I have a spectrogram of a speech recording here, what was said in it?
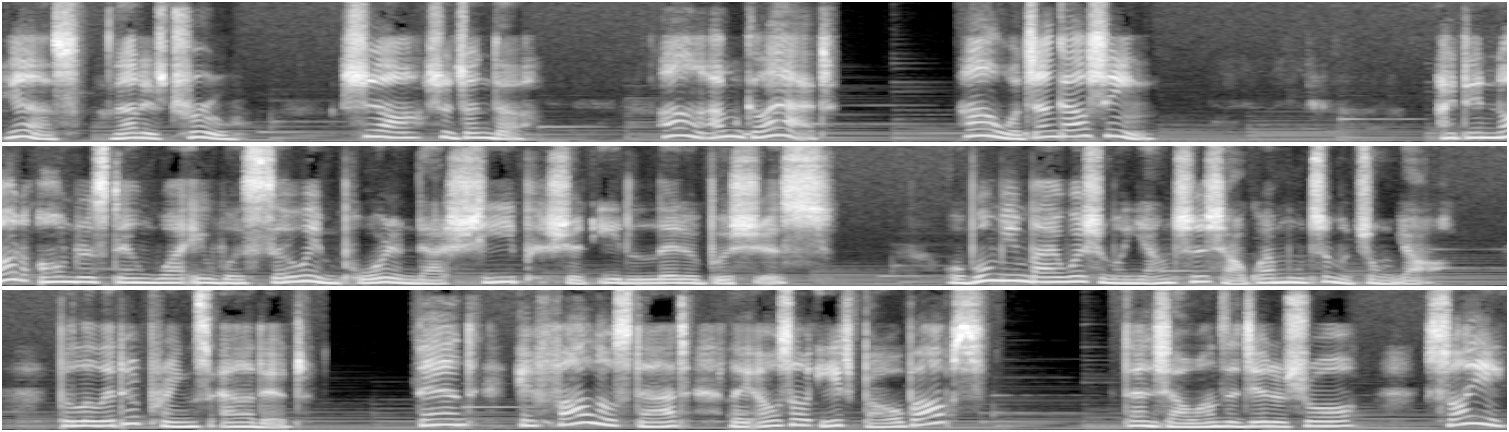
Yes, that is true. 是啊，是真的。啊、oh,，I'm glad. 啊，我真高兴。I did not understand why it was so important that sheep should eat little bushes. 我不明白为什么羊吃小灌木这么重要。 but the little prince added, Then it follows that they also eat baobabs? 但小王子接着说，所以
